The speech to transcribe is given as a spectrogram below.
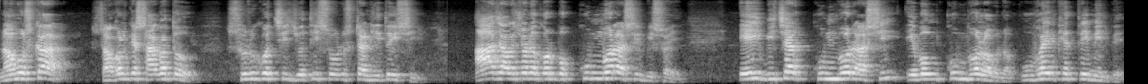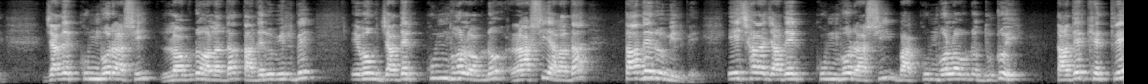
নমস্কার, সকলকে স্বাগত। শুরু করছি জ্যোতিষ অনুষ্ঠান হিতৈষী। আজ আলোচনা করব কুম্ভ রাশির বিষয়ে। এই বিচার কুম্ভ রাশি এবং কুম্ভ লগ্ন উভয়ের ক্ষেত্রেই মিলবে। যাদের কুম্ভ রাশি লগ্ন আলাদা, তাদেরও মিলবে এবং যাদের কুম্ভ লগ্ন রাশি আলাদা, তাদেরও মিলবে। এছাড়া যাদের কুম্ভ রাশি বা কুম্ভ লগ্ন দুটোই তাদের ক্ষেত্রে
